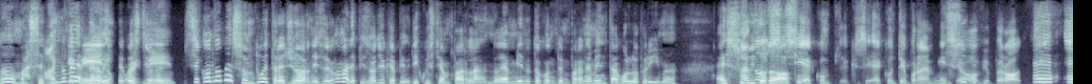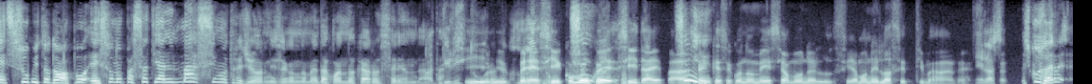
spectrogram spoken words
No, ma secondo Anche me è veramente questione. Secondo me sono due o tre giorni. Secondo me l'episodio che abbi- di cui stiamo parlando è ambientato contemporaneamente a quello prima. È subito ah, no, dopo. Sì, sì, è, com- sì, è contemporaneamente, È subito- ovvio, però È, è subito dopo e sono passati al massimo tre giorni, secondo me, da quando Carol se n'è andata. Sì, addirittura secondo beh, sì, comunque sì, dai, ma Sì. anche secondo me siamo, nel- siamo nella settimana. nella- Scusa, R-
